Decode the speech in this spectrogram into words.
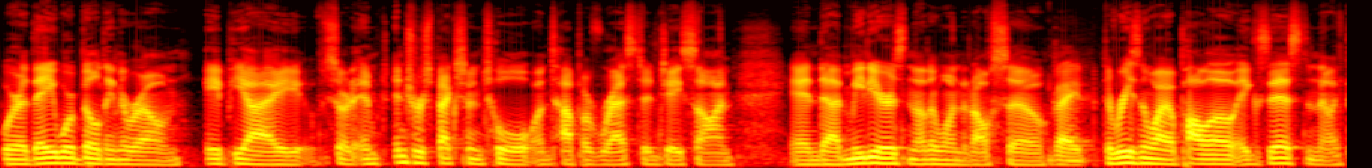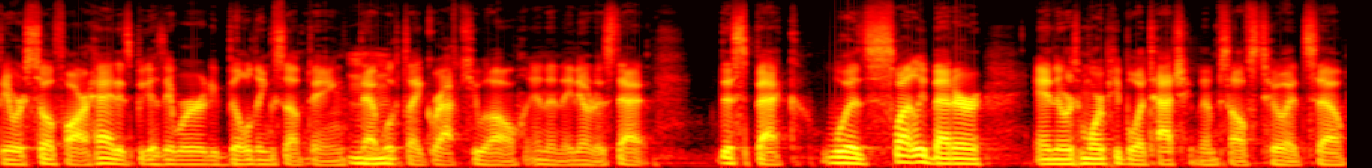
where they were building their own API sort of in- introspection tool on top of REST and JSON. And uh, Meteor is another one that also. Right. The reason why Apollo exists and like they were so far ahead is because they were already building something Mm-hmm. that looked like GraphQL, and then they noticed that this spec was slightly better and there was more people attaching themselves to it. So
